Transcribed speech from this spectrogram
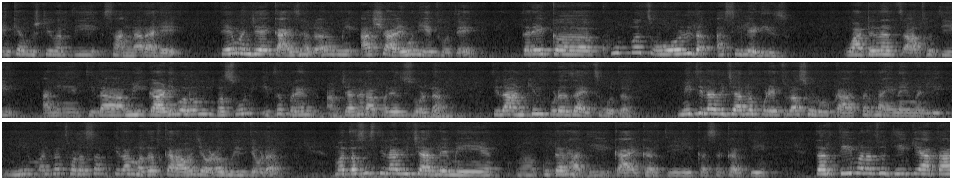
एका गोष्टीवरती सांगणार आहे. ते म्हणजे काय झालं मी आज शाळेहून येत होते. तर एक खूपच ओल्ड अशी लेडीज वाटणच जात होती आणि तिला मी गाडीवरून बसून इथंपर्यंत आमच्या घरापर्यंत सोडलं. तिला आणखीन पुढं जायचं होतं. मी तिला विचारलं पुढे तुला सोडू का? तर नाही नाही म्हणली. मी म्हटलं थोडंसं तिला मदत करावं जेवढं होईल तेवढं. मग तसंच तिला विचारले मी कुठं राहती काय करती कसं करती? तर ती म्हणत होती की आता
